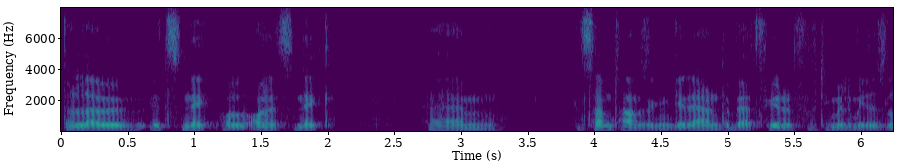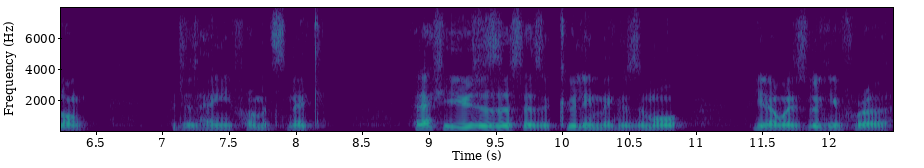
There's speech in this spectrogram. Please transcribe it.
below its neck, well, on its neck. Um, sometimes it can get down to about 350 millimeters long, which is hanging from its neck. It actually uses this as a cooling mechanism, or you know, when it's looking for a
